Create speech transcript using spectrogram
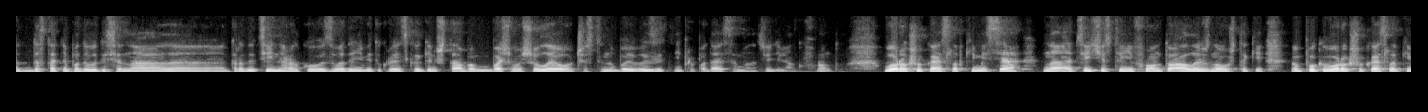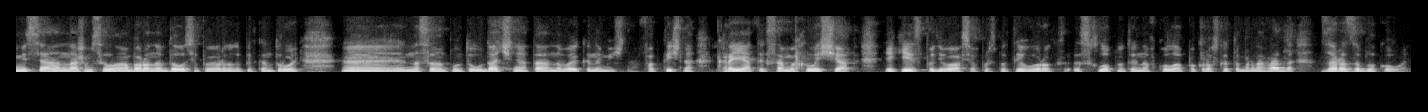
Достатньо подивитися на е, традиційне ранкове зведення від українського генштабу. Ми бачимо, що лео частина бойових зіткнень припадає саме на цю ділянку фронту. Ворог шукає слабкі місця на цій частині фронту, але ж знову ж таки, ну, поки ворог шукає слабкі місця, нашим силам оборони вдалося повернути під контроль е, пункту Удачне та Новоекономічне. Фактично, края тих самих лещат, які сподівався в перспективі ворог схлопнути навколо Покровська та Мирнограда, зараз заблоковані.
